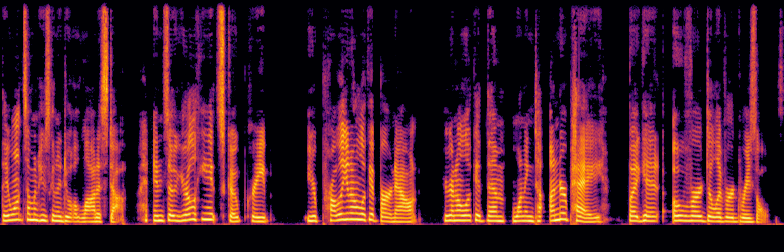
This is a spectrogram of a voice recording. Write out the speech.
they want someone who's going to do a lot of stuff. And so you're looking at scope creep. You're probably going to look at burnout. You're going to look at them wanting to underpay but get over delivered results.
